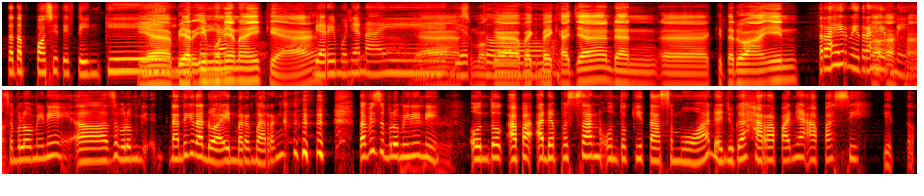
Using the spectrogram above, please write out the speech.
tetap positif thinking. Ya biar gitu ya. imunnya naik ya. biar imunnya naik Ya, gitu. semoga baik-baik aja dan eh, kita doain Terakhir nih, terakhir Ah, ah, nih. ah. Sebelum ini eh, sebelum nanti kita doain bareng-bareng. Tapi sebelum ini nih, untuk apa ada pesan untuk kita semua dan juga harapannya apa sih gitu.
